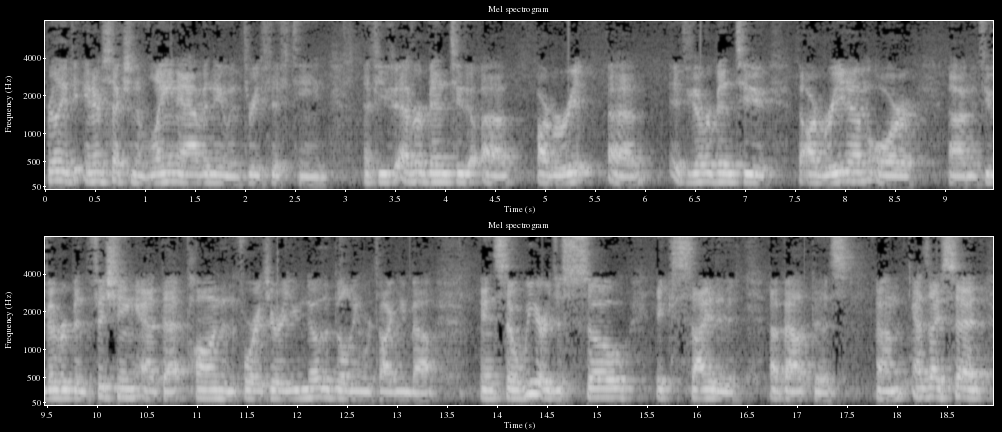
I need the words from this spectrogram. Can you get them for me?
really at the intersection of Lane Avenue and 315. If you've ever been to the uh, Arboretum, uh, if you've ever been to the Arboretum or um, if you've ever been fishing at that pond in the 4-H area, you know the building we're talking about. And so we are just so excited about this. Um, as I said,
